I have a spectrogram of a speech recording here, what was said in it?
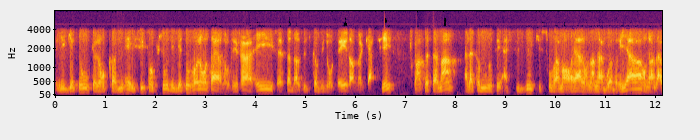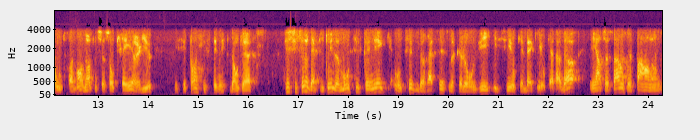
Les ghettos que l'on connaît ici sont plutôt des ghettos volontaires. Donc, des gens arrivent, s'installent dans une communauté, dans un quartier. Pense notamment à la communauté assidique qui se trouve à Montréal. On en a à Boisbriand, on en a à Outremont. Donc, ils se sont créés un lieu. Et c'est pas systémique. Donc, euh, je suis sûr d'appliquer le mot systémique au type de racisme que l'on vit ici au Québec et au Canada. Et en ce sens, je pense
